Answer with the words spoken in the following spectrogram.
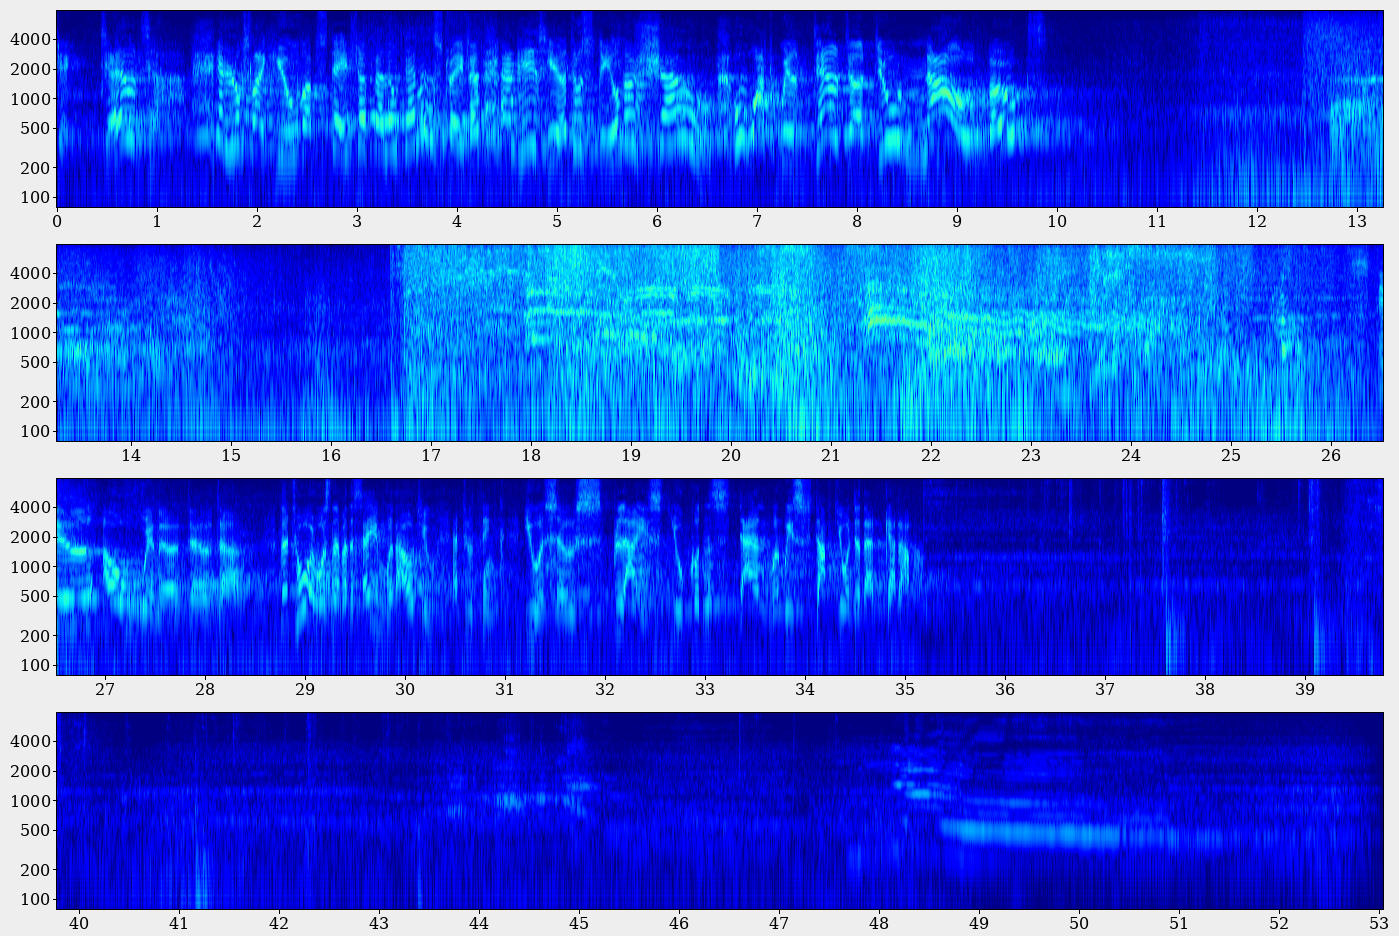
Magic Delta! It looks like you've upstaged a fellow demonstrator, and he's here to steal the show. What will Delta do now, folks? The tour was never the same without you. And to think you were so spliced you couldn't stand when we stuffed you into that getup.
